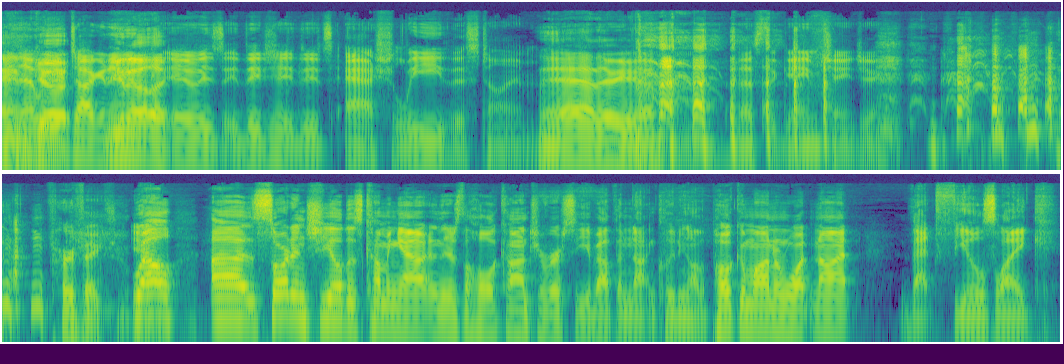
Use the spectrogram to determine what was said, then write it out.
And then go. we were talking. you it, know, like, it was they, it's Ash Lee this time. yeah, there you go. That's the game changer. Perfect. Well, uh, Sword and Shield is coming out, and there's the whole controversy about them not including all the Pokemon and whatnot. That feels like,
